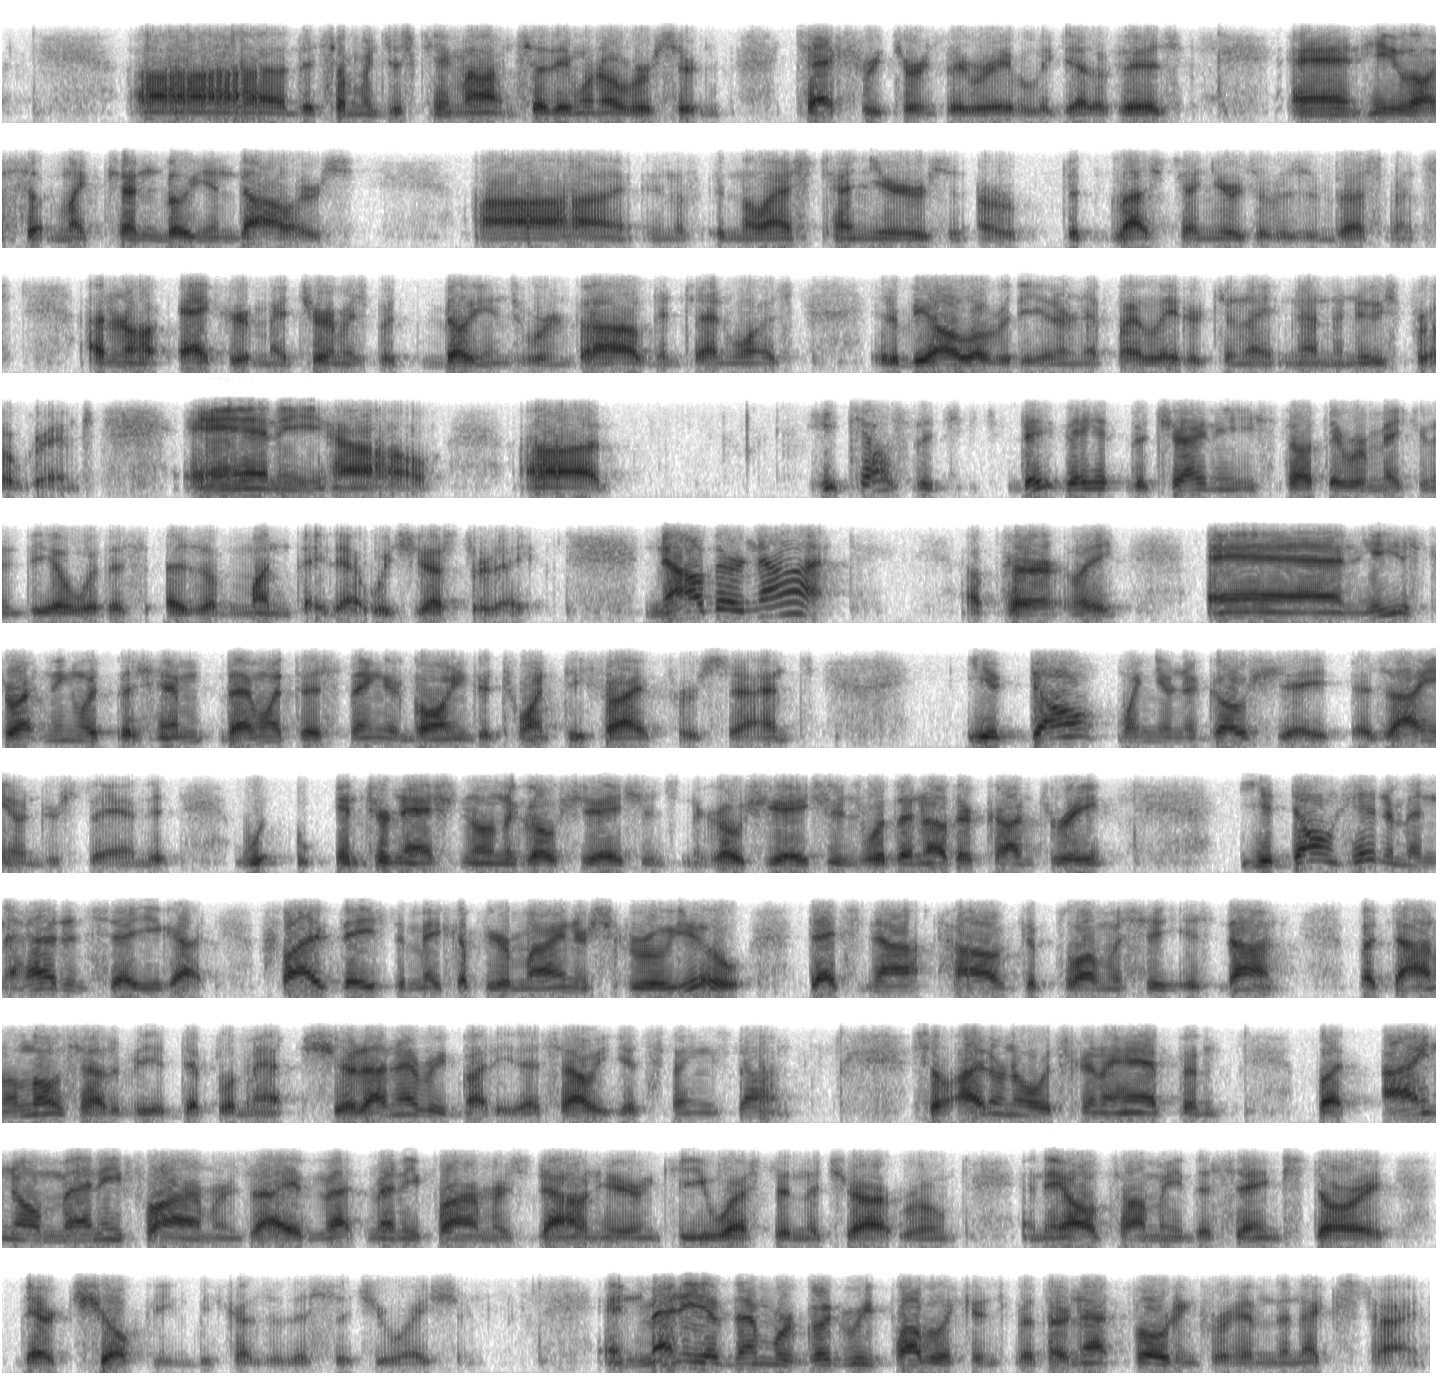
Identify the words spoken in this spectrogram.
uh, that someone just came out and said they went over certain tax returns they were able to get of his, and he lost something like ten billion dollars uh, in the in the last ten years or the last ten years of his investments. I don't know how accurate my term is, but billions were involved and ten was. It'll be all over the internet by later tonight and on the news programs. Anyhow, uh, he tells the they they the Chinese thought they were making a deal with us as of Monday. That was yesterday. Now they're not apparently, and he's threatening with the, him them with this thing of going to 25 percent. You don't, when you negotiate, as I understand it, international negotiations, negotiations with another country, you don't hit them in the head and say you got five days to make up your mind or screw you. That's not how diplomacy is done. But Donald knows how to be a diplomat. Shit on everybody. That's how he gets things done. So I don't know what's going to happen, but I know many farmers. I have met many farmers down here in Key West in the chart room, and they all tell me the same story. They're choking because of this situation. And many of them were good Republicans, but they're not voting for him the next time.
